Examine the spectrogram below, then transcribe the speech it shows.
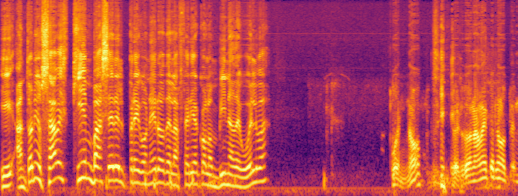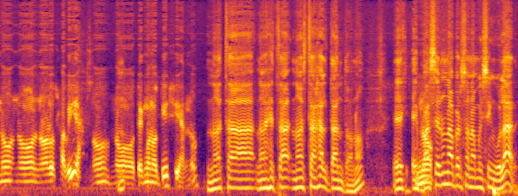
Y Antonio, ¿sabes quién va a ser el pregonero de la Feria Colombina de Huelva? Pues no, perdóname, pero no, no, no, lo sabía, no, no tengo noticias, ¿no? No está, no está, no estás al tanto, ¿no? Es, Va a ser una persona muy singular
